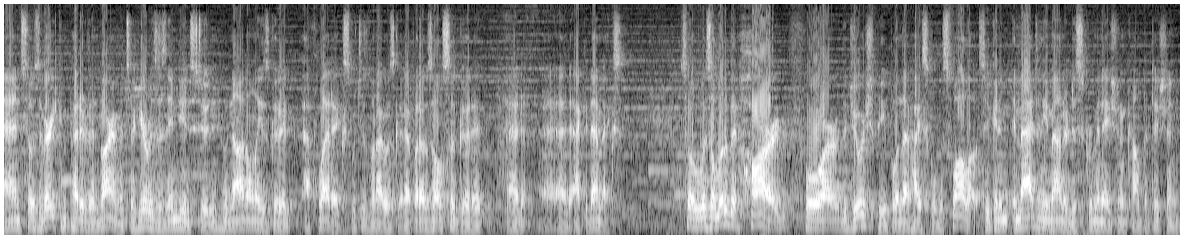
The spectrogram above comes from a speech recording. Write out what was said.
and so it's a very competitive environment. So here was this Indian student who not only is good at athletics, which is what I was good at, but I was also good at, at, at academics. So it was a little bit hard for the Jewish people in that high school to swallow. So you can imagine the amount of discrimination and competition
